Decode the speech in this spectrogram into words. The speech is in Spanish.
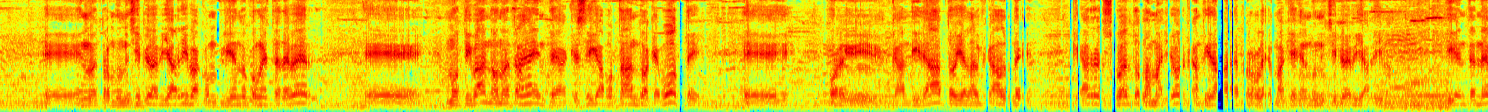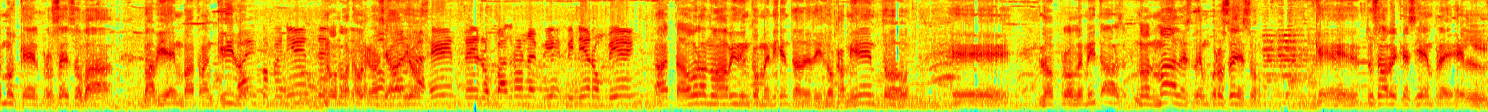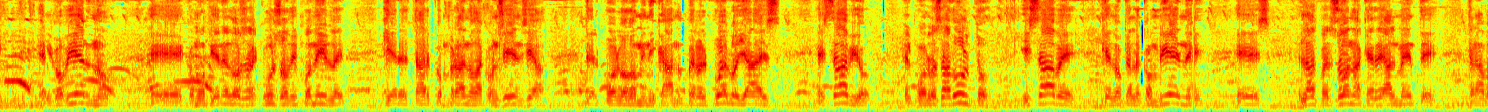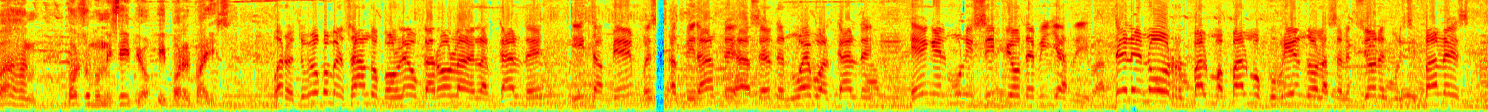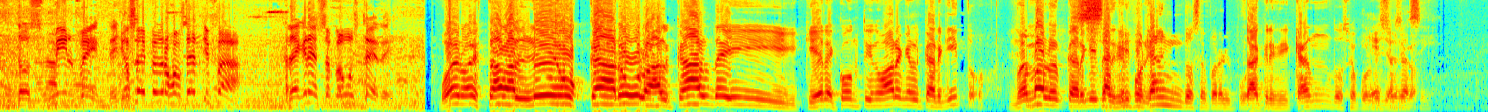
en nuestro municipio de Villarriba cumpliendo con este deber, motivando a nuestra gente a que siga votando, a que vote por el candidato y el alcalde que ha resuelto la mayor cantidad de problemas aquí en el municipio de Villarriba y entendemos que el proceso va, va bien, va tranquilo. No hay inconvenientes, no, no, no, gracias no a Dios. La gente, los padrones bien, vinieron bien. Hasta ahora no ha habido inconvenientes de dislocamiento, eh, los problemitas normales de un proceso, que tú sabes que siempre el, el gobierno, eh, como tiene los recursos disponibles, quiere estar comprando la conciencia del pueblo dominicano. Pero el pueblo ya es, es sabio, el pueblo es adulto y sabe que lo que le conviene es las personas que realmente trabajan por su municipio y por el país. Bueno, estuvimos conversando con Leo Carola, el alcalde, y también pues aspirante a ser de nuevo alcalde en el municipio de Villarriba. Telenor, palmo a palmo, cubriendo las elecciones municipales 2020. Yo soy Pedro José Tifá, regreso con ustedes. Bueno, estaba Leo Carola, alcalde, y quiere continuar en el carguito. No es malo el carguito. Sacrificándose por el pueblo. Sacrificándose por Eso Villarriba. es así.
